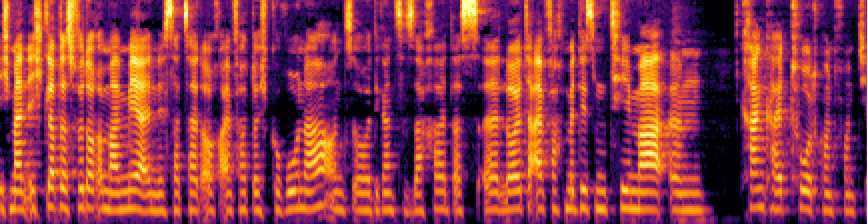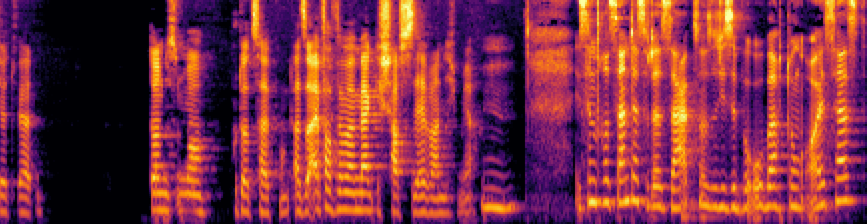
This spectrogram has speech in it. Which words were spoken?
ich meine, ich glaube, das wird auch immer mehr in nächster Zeit auch einfach durch Corona und so die ganze Sache, dass äh, Leute einfach mit diesem Thema ähm, Krankheit, Tod konfrontiert werden. Dann ist immer guter Zeitpunkt. Also einfach, wenn man merkt, ich schaff's selber nicht mehr. Mhm. Ist interessant, dass du das sagst, also diese Beobachtung äußerst.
